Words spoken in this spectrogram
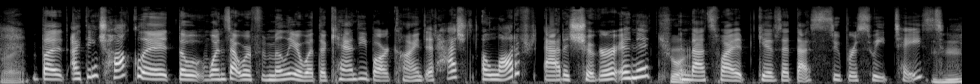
Right. But I think chocolate, the ones that we're familiar with, the candy bar kind, it has a lot of added sugar in it. Sure. And that's why it gives it that super sweet taste. Mm-hmm.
